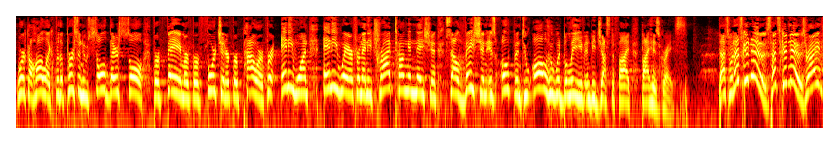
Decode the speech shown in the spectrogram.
workaholic, for the person who sold their soul for fame or for fortune or for power, for anyone, anywhere, from any tribe, tongue, and nation, salvation is open to all who would believe and be justified by His grace. That's what, that's good news. That's good news, right?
